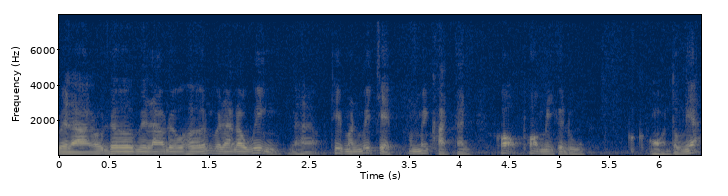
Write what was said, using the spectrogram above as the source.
เวลาเราเดินเวลาเราเหิน เวลาเราวิ่งนะฮะที่มันไม่เจ็บมันไม่ขัดกัน ก็เพราะมีกระดูกอ่อนตรงเนี้ย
